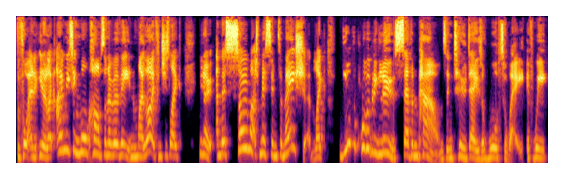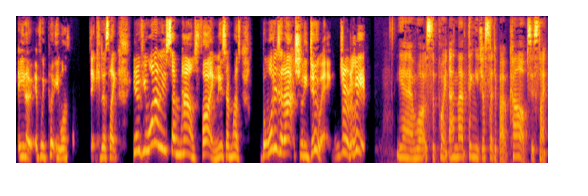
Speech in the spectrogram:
before and you know like I'm eating more carbs than I've ever eaten in my life. And she's like you know and there's so much misinformation. Like you could probably lose seven pounds in two days of water weight if we you know if we put you on ridiculous. Like, you know, if you want to lose seven pounds, fine, lose seven pounds. But what is it actually doing? Do you know what I mean? Yeah, what's the point? And that thing you just said about carbs, it's like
